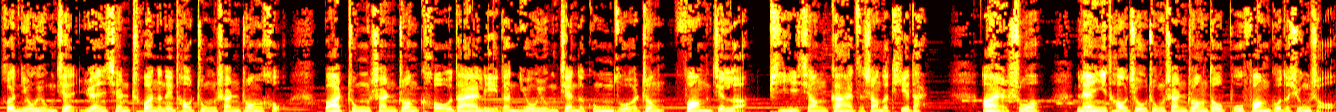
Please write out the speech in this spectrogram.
和牛永健原先穿的那套中山装后，把中山装口袋里的牛永健的工作证放进了皮箱盖子上的贴袋。按说，连一套旧中山装都不放过的凶手，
